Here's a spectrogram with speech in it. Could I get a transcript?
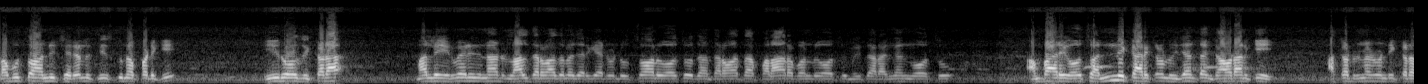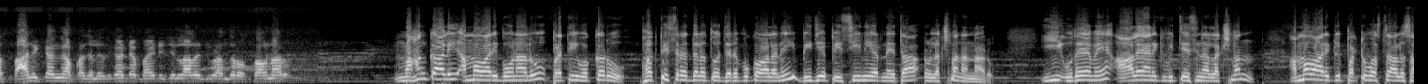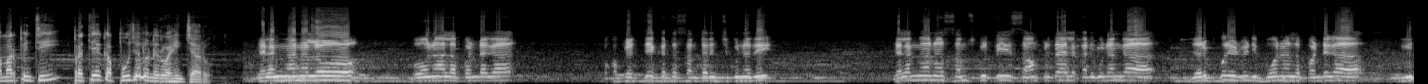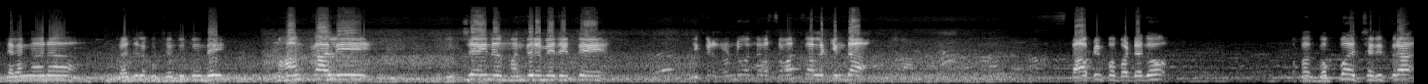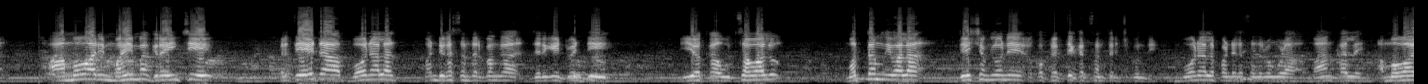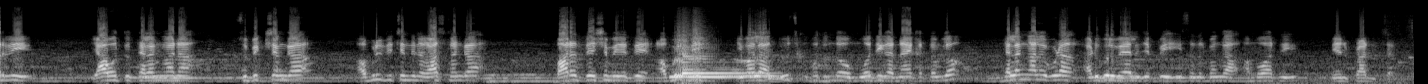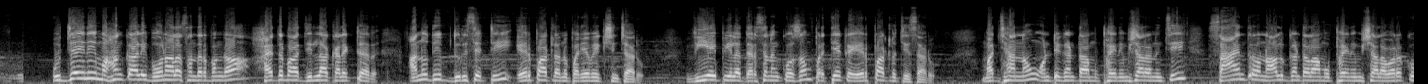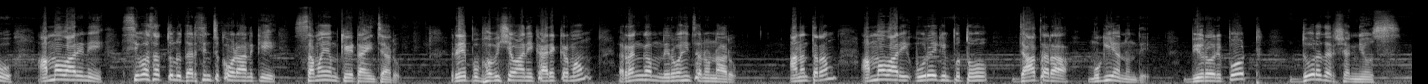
ప్రభుత్వం అన్ని చర్యలు తీసుకున్నప్పటికీ ఈరోజు ఇక్కడ మళ్ళీ ఇరవై ఎనిమిది నాడు లాల్ దర్వాజాలో జరిగేటువంటి ఉత్సవాలు కావచ్చు దాని తర్వాత పలార బండ్లు కావచ్చు మిగతా రంగం కావచ్చు అంబారి కావచ్చు అన్ని కార్యక్రమాలు విజయవంతం కావడానికి అక్కడ ఉన్నటువంటి ఇక్కడ స్థానికంగా ప్రజలు ఎందుకంటే బయట జిల్లాల నుంచి కూడా అందరూ వస్తూ ఉన్నారు. మహంకాళి అమ్మవారి బోనాలు ప్రతి ఒక్కరూ భక్తి శ్రద్ధలతో జరుపుకోవాలని బీజేపీ సీనియర్ నేత లక్ష్మణ్ అన్నారు. ఈ ఉదయమే ఆలయానికి విచ్చేసిన లక్ష్మణ్ అమ్మవారికి పట్టు వస్త్రాలు సమర్పించి ప్రత్యేక పూజలు నిర్వహించారు. తెలంగాణలో బోనాల పండగ ఒక ప్రత్యేకత సంతరించుకున్నది. తెలంగాణ సంస్కృతి సాంప్రదాయాలకు అనుగుణంగా జరుపుకునేటువంటి బోనాల పండుగ ఈ తెలంగాణ ప్రజలకు చెందుతుంది. మహంకాళి ఉజ్జయిన మందిరం ఏదైతే ఇక్కడ రెండు వందల సంవత్సరాల కింద స్థాపింపబడ్డదో ఒక గొప్ప చరిత్ర. ఆ అమ్మవారి మహిమ గ్రహించి ప్రతి ఏటా బోనాల పండుగ సందర్భంగా జరిగేటువంటి ఈ యొక్క ఉత్సవాలు మొత్తం ఇవాళ దేశంలోనే ఒక ప్రత్యేకత సంతరించుకుంది. బోనాల పండుగ సందర్భం కూడా మహంకాళి అమ్మవారిని యావత్తు తెలంగాణ సుభిక్షంగా అభివృద్ధి చెందిన రాష్ట్రంగా భారతదేశం ఏదైతే అభివృద్ధి ఇవాళ దూచుకుపోతుందో మోదీ గారి నాయకత్వంలో తెలంగాణ కూడా అడుగులు వేయాలని చెప్పి ఈ సందర్భంగా అమ్మవారిని నేను ప్రార్థించాను. ఉజ్జయిని మహంకాళి బోనాల సందర్భంగా హైదరాబాద్ జిల్లా కలెక్టర్ అనుదీప్ దురిశెట్టి ఏర్పాట్లను పర్యవేక్షించారు. వీఐపీల దర్శనం కోసం ప్రత్యేక ఏర్పాట్లు చేశారు. మధ్యాహ్నం ఒంటి గంట ముప్పై నిమిషాల నుంచి సాయంత్రం నాలుగు గంటల ముప్పై నిమిషాల వరకు అమ్మవారిని శివసత్తులు దర్శించుకోవడానికి సమయం కేటాయించారు. రేపు భవిష్యవాణి కార్యక్రమం రంగం నిర్వహించనున్నారు. అనంతరం అమ్మవారి ఊరేగింపుతో జాతర ముగియనుంది. Bureau report Doordarshan news.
